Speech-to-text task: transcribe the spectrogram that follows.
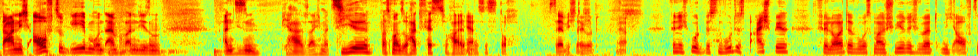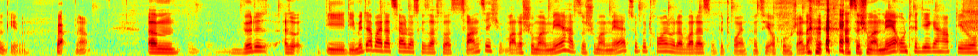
da nicht aufzugeben und einfach an diesem, an diesem, ja, sag ich mal, Ziel, was man so hat, festzuhalten, Ja. das ist doch sehr wichtig. Sehr gut. Ja. Finde ich gut. Bist ein gutes Beispiel für Leute, wo es mal schwierig wird, nicht aufzugeben. Ja. ja. Ähm, würde, also die, die Mitarbeiterzahl, du hast gesagt, du hast 20. War das schon mal mehr? Hast du schon mal mehr zu betreuen oder war das, betreuen, hört sich auch komisch an. hast du schon mal mehr unter dir gehabt, die du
